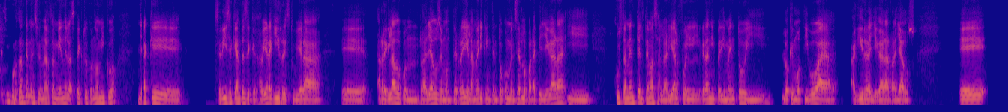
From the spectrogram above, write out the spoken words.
Es importante mencionar también el aspecto económico, ya que se dice que antes de que Javier Aguirre estuviera eh, arreglado con Rayados de Monterrey, el América intentó convencerlo para que llegara y justamente el tema salarial fue el gran impedimento y lo que motivó a Aguirre a llegar a Rayados. Eh,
